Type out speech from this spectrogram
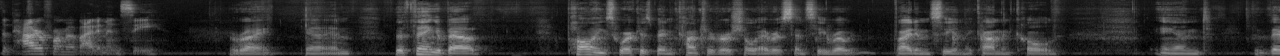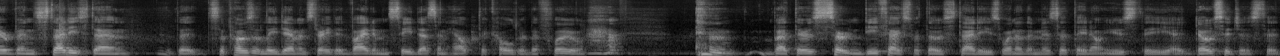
the powder form of vitamin C. Right. Yeah, and the thing about Pauling's work has been controversial ever since he wrote vitamin C in the common cold. And there have been studies done that supposedly demonstrate that vitamin C doesn't help the cold or the flu. but there's certain defects with those studies. One of them is that they don't use the uh, dosages that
